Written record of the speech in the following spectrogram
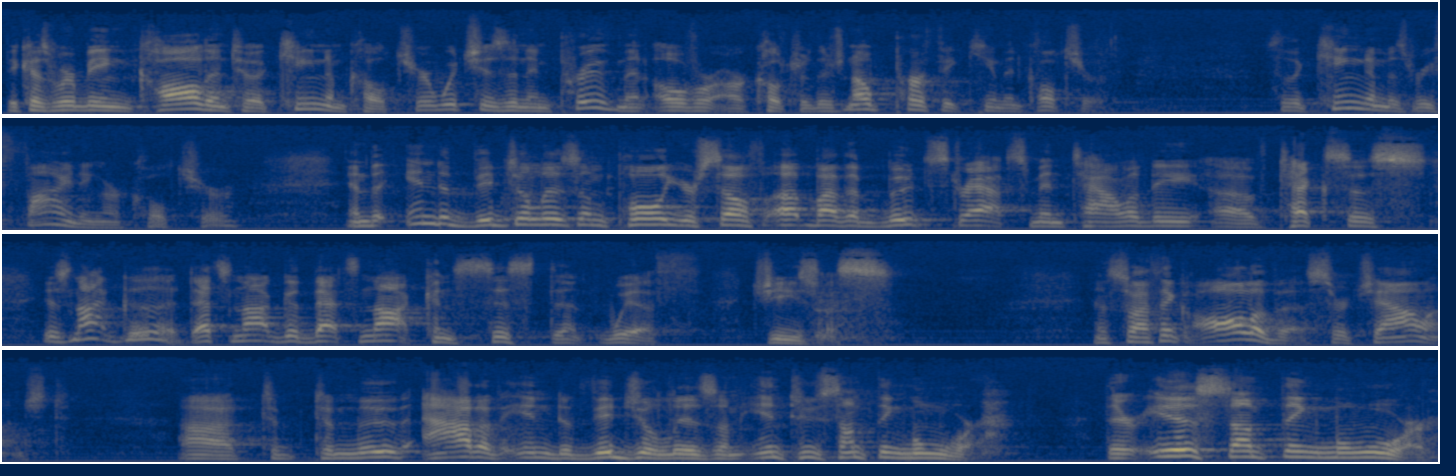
Because we're being called into a kingdom culture, which is an improvement over our culture. There's no perfect human culture. So the kingdom is refining our culture. And the individualism, pull yourself up by the bootstraps mentality of Texas is not good. That's not good. That's not consistent with Jesus. And so I think all of us are challenged uh, to, to move out of individualism into something more. There is something more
